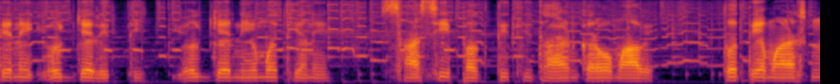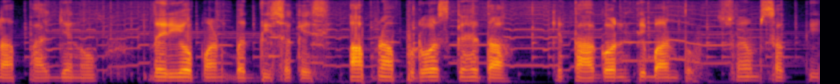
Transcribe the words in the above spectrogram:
તેને યોગ્ય રીતથી, યોગ્ય નિયમોથી અને સાસી ભક્તિથી ધારણ કરવામાં આવે, તો તે માણસના ભાગ્યનો દરિયો પણ બદલી શકે છે. આપણા પૂર્વજ કહેતા કે ધાગો નથી બાંધતો, સ્વયં શક્તિ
